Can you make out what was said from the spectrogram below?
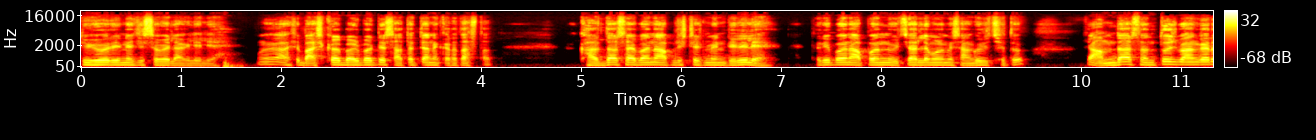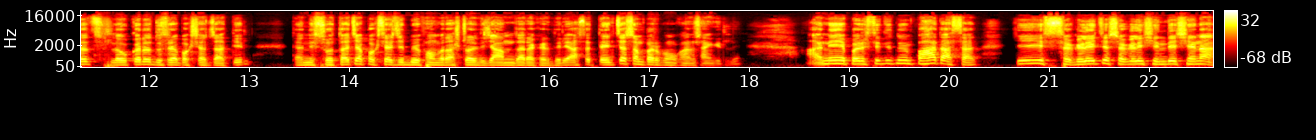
टी व्हीवर येण्याची सवय लागलेली आहे. मग असे बाष्कळ बडबड ते सातत्याने करत असतात. खासदार साहेबांना आपली स्टेटमेंट दिलेली आहे. तरी पण आपण विचारल्यामुळे मी सांगू इच्छितो की आमदार संतोष बांगरच लवकरच दुसऱ्या पक्षात जातील. त्यांनी स्वतःच्या पक्षाचे बी फॉर्म राष्ट्रवादीच्या आमदाराकडे दिले असं त्यांच्या संपर्क सांगितले. आणि परिस्थिती तुम्ही पाहत असाल की सगळेचे सगळी शिंदे सेना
